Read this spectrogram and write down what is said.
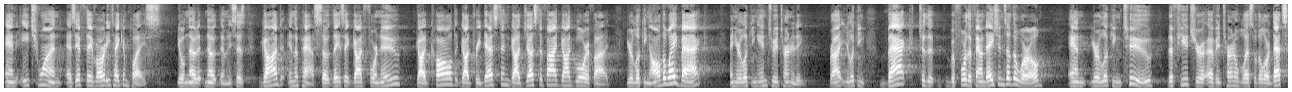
and each one, as if they've already taken place, you'll note, note them. He says, God in the past. So they say God foreknew, God called, God predestined, God justified, God glorified. You're looking all the way back and you're looking into eternity, right? You're looking back to the before the foundations of the world and you're looking to the future of eternal bliss with the Lord. That's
